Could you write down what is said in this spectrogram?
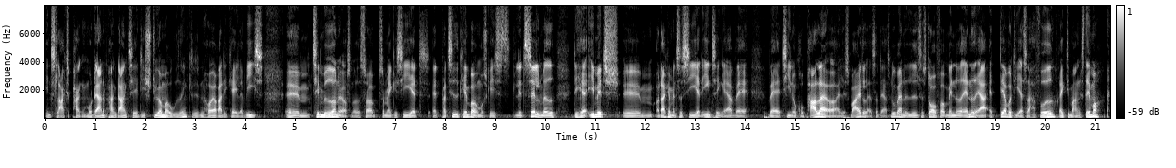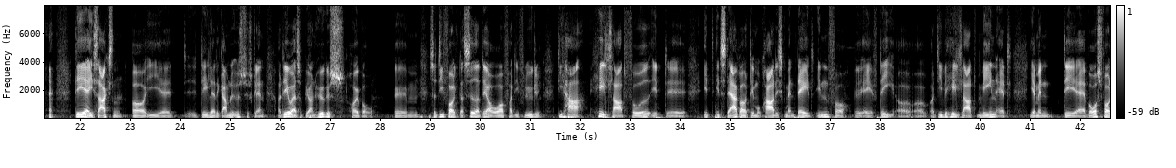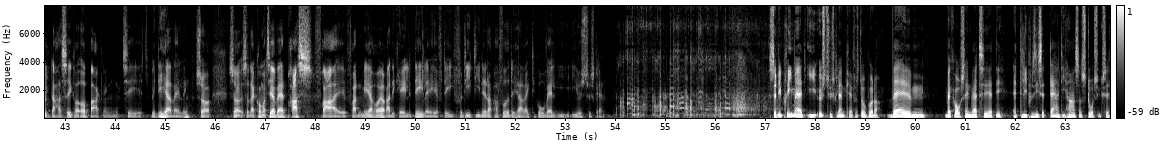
en slags pang, moderne pangdang til, de styrmer ud, ikke? Det er den højre radikale avis, øhm, til møderne og sådan noget. Så, så man kan sige, at, at partiet kæmper jo måske lidt selv med det her image, øhm, og der kan man så sige, at en ting er, hvad, hvad Tino Kropala og Alice Weidel, altså deres nuværende ledelse, står for, men noget andet er, at der, hvor de altså har fået rigtig mange stemmer, det er i Sachsen og i øh, dele af det gamle Østtyskland, og det er jo altså Bjørn Høgges højborg. Øhm, så de folk, der sidder derovre fra de flygel, de har helt klart fået et, øh, et, et stærkere demokratisk mandat inden for øh, AFD, og, og, og de vil helt klart mene, at jamen, det er vores folk, der har sikret opbakningen til, ved det her valg. Ikke? Så, så, så der kommer til at være et pres fra, øh, fra den mere højre radikale del af AFD, fordi de netop har fået det her rigtig gode valg i, i Østtyskland. Så det er primært i Østtyskland, kan jeg forstå på dig. Hvad, øhm, hvad kan årsagen være til, at det, at det lige præcis er der, de har så stor succes?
